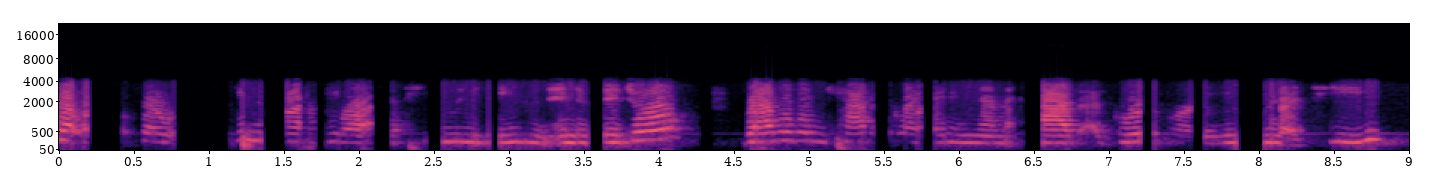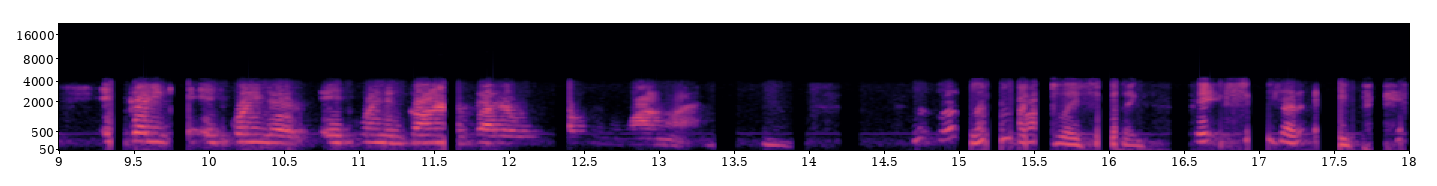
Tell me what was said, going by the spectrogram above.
So, so giving our people as human beings and individuals rather than categorizing them as a group or a unit or a team is going to is going to is going to garner better results in the long run. let, let- let me postulate something. It seems that a pay,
